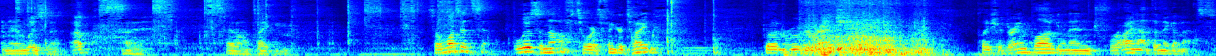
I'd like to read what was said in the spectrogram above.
And then loosen it up. I, I don't tighten. So once it's loose enough to where it's finger tight, go ahead and remove the wrench, place your drain plug, and then try not to make a mess.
